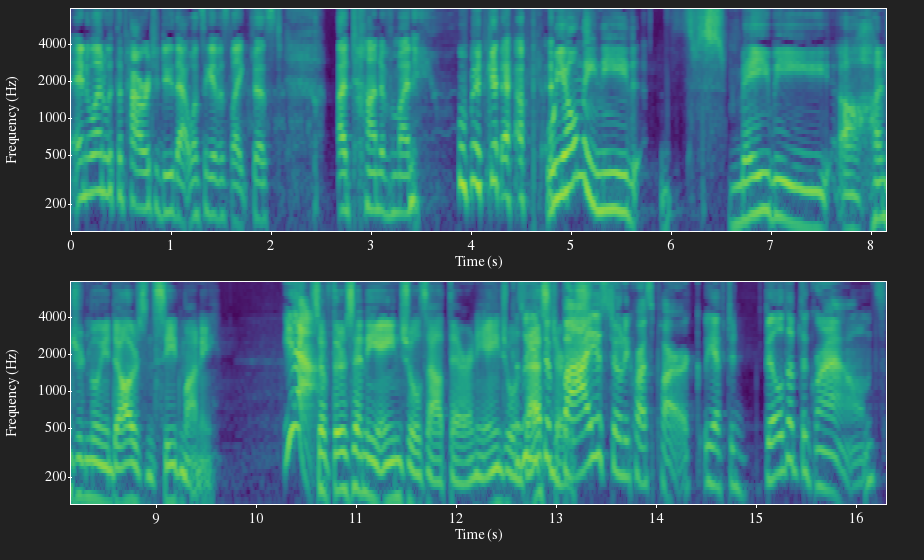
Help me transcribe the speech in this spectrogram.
Anyone with the power to do that wants to give us like just a ton of money. We'll make it happen. We only need maybe a hundred million dollars in seed money. Yeah. So if there's any angels out there, any angel Because we have to buy a Stony Cross Park. We have to build up the grounds.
